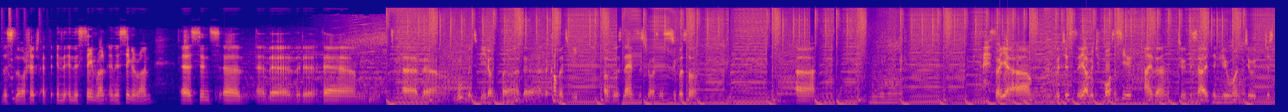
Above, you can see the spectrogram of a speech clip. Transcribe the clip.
the slower ships the, in the in the same run in a single run uh, since uh, uh, the the the, um, uh, the movement speed of uh, the the combat speed of those Lance Destroyers is super slow. so yeah, um, which is yeah, which forces you either to decide if you want to just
